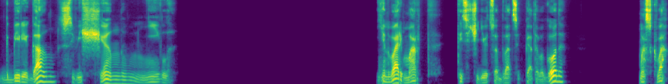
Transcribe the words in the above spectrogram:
к берегам священным Нила. Январь-март 1925 года. Москва.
